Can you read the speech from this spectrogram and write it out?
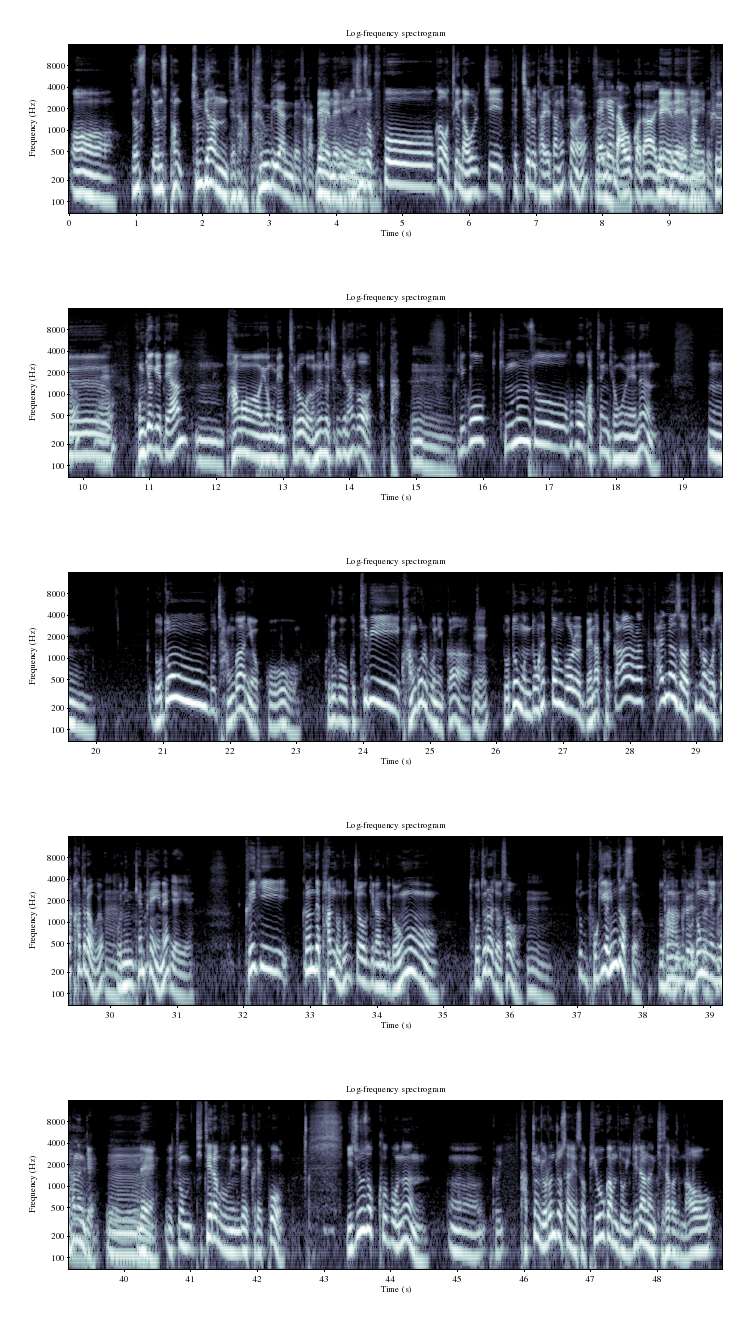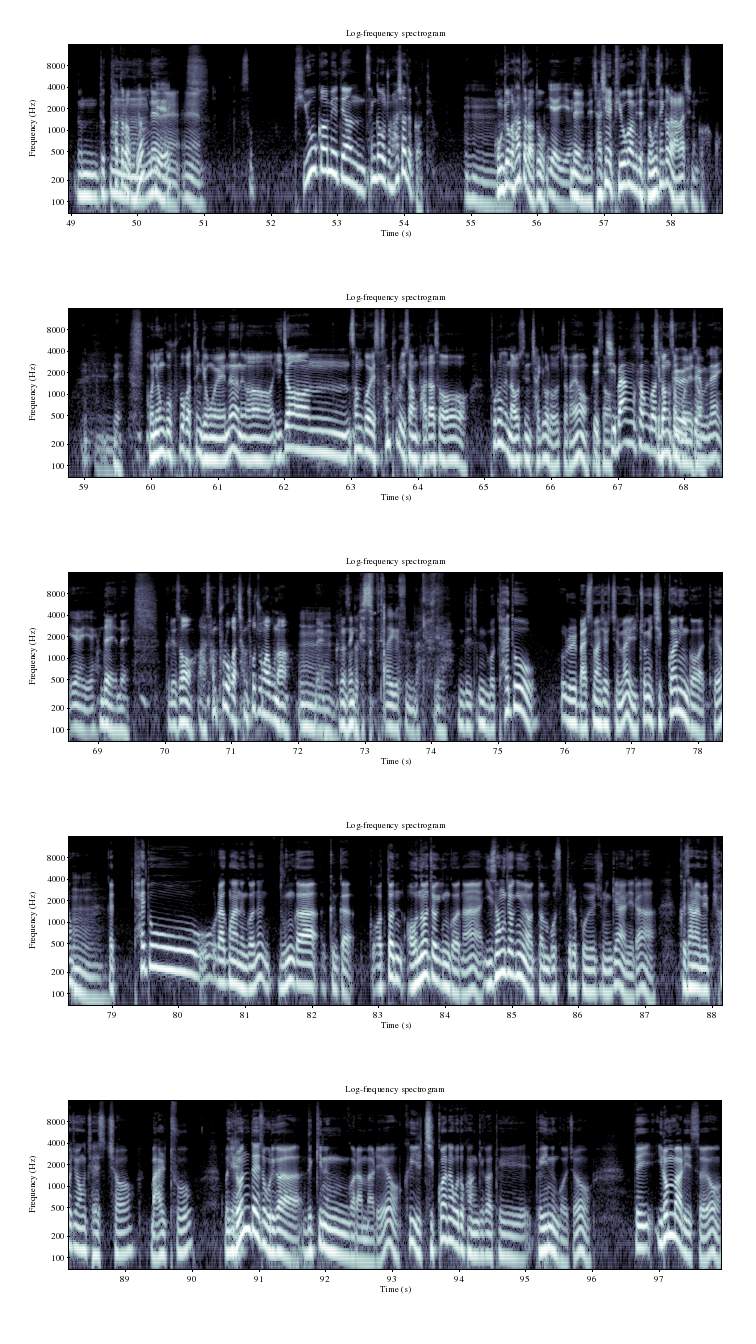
어 연습 연습한 준비한 대사 같아요. 준비한 대사 같다. 네, 네. 예, 이준석 예. 후보가 어떻게 나올지 대체로 다 예상했잖아요. 세게 어, 나올 거다 이렇게 네, 네, 예상이 네. 됐죠. 그 네. 공격에 대한 음, 방어용 멘트로 어느 정도 준비를 한 것 같다. 음. 그리고 김문수 후보 같은 경우에는 음, 그 노동부 장관이었고 그리고 그 TV 광고를 보니까 예. 노동 운동을 했던 걸 맨 앞에 깔, 깔면서 TV 광고를 시작하더라고요. 음. 본인 캠페인에. 예, 예. 그 얘기 그런데 반노동적이라는 게 너무 도드라져서 음. 좀 보기가 힘들었어요. 노동 아. 노동 얘기를 하는 예, 게. 예, 예. 음. 네, 좀 디테일한 부분인데 그랬고 이준석 후보는 어, 그 각종 여론조사에서 비호감도 1위라는 기사가 좀 나오는 듯 하더라고요. 음, 네. 예. 예. 비호감에 대한 생각을 좀 하셔야 될 것 같아요. 음. 공격을 하더라도 예, 예. 네, 네, 자신의 비호감에 대해서 너무 생각을 안 하시는 것 같고. 음. 네. 권영국 후보 같은 경우에는 어, 이전 선거에서 3% 이상 받아서 토론에 나올 수 있는 자격을 얻었잖아요. 예, 그래서 지방선거 지방선거에서. 때문에 예, 예. 네, 네. 그래서 아, 3%가 참 소중하구나. 음. 네, 그런 생각했습니다. 알겠습니다. 예. 근데 지금 뭐 태도 를 말씀하셨지만 일종의 직관인 것 같아요. 음. 그러니까 태도라고 하는 거는 누군가 그러니까 어떤 언어적인 거나 이성적인 어떤 모습들을 보여주는 게 아니라 그 사람의 표정, 제스처, 말투 뭐 예. 이런 데서 우리가 느끼는 거란 말이에요. 그 일 직관하고도 관계가 돼, 돼 있는 거죠. 근데 이- 이런 말이 있어요.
